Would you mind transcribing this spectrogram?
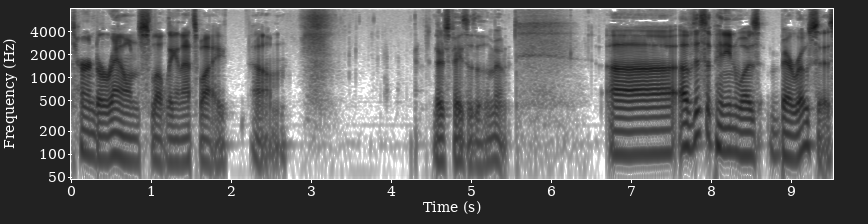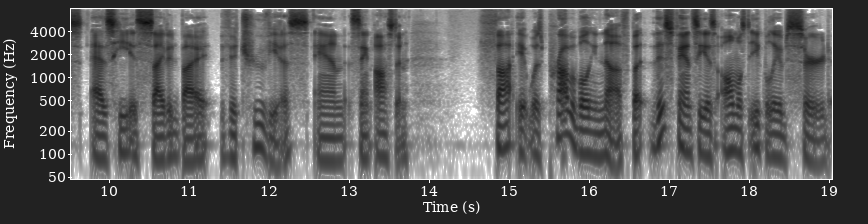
turned around slowly, and that's why um, there's phases of the moon. Uh, of this opinion was Berosus, as he is cited by Vitruvius and St. Austin. Thought it was probable enough, but this fancy is almost equally absurd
